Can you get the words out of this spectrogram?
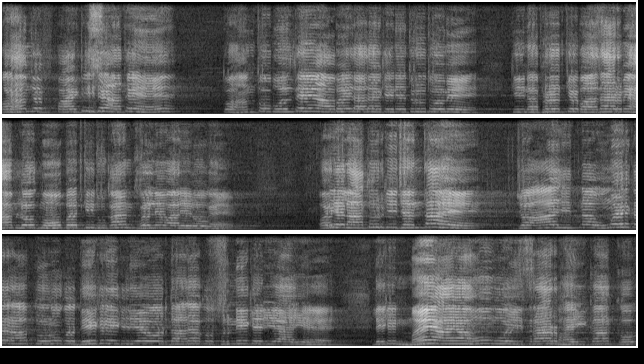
और हम जब पार्टी से आते हैं तो हम तो बोलते हैं अभय दादा के नेतृत्व में कि नफरत के बाज़ार में हम लोग मोहब्बत की दुकान खोलने वाले लोग हैं। और ये लातूर की जनता है जो आज इतना उमड़ कर आप दोनों को देखने के लिए और दादा को सुनने के लिए आई है, लेकिन मैं आया हूँ, वो इसरार भाई का को-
